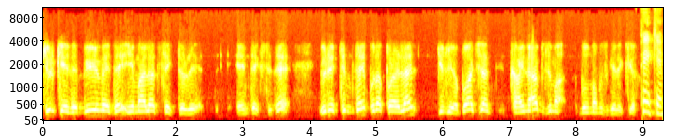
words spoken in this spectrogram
Türkiye'de büyümede imalat sektörü endeksi de üretimde buna paralel giriyor. Bu açıdan kaynağı bizim bulmamız gerekiyor. Peki.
